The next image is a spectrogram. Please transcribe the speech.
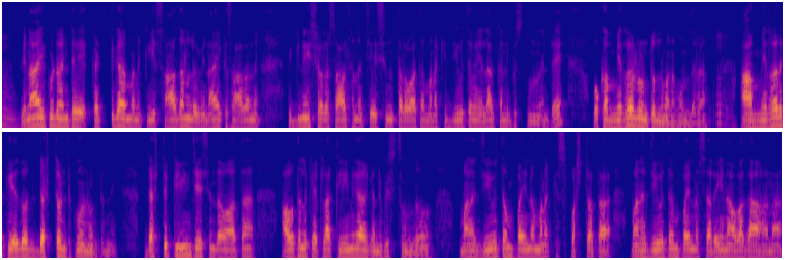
వినాయకుడు అంటే గట్టిగా మనకి సాధనలో వినాయక సాధన విఘ్నేశ్వర సాధన చేసిన తర్వాత మనకి జీవితం ఎలా కనిపిస్తుందంటే ఒక మిర్రర్ ఉంటుంది మన ముందర. ఆ మిర్రర్కి ఏదో డస్ట్ అంటుకొని ఉంటుంది. డస్ట్ క్లీన్ చేసిన తర్వాత అవతలకి ఎట్లా క్లీన్గా కనిపిస్తుందో మన జీవితం పైన మనకి స్పష్టత మన జీవితం పైన సరైన అవగాహన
